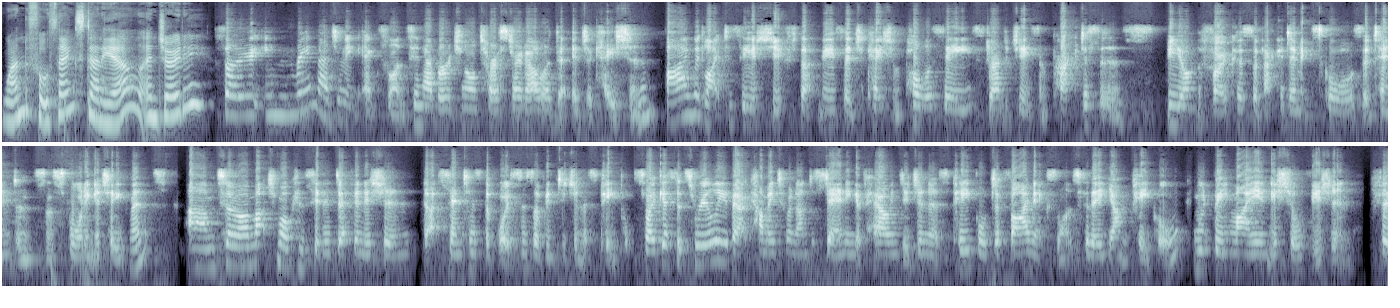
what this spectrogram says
Wonderful, thanks Danielle and Jodie. So, in reimagining excellence in Aboriginal and Torres Strait Islander education, I would like to see a shift that moves education policy, strategies, and practices beyond the focus of academic scores, attendance, and sporting achievements um, to a much more considered definition that centres the voices of Indigenous people. So I guess it's really about coming to an understanding of how Indigenous people define excellence for their young people, would be my initial vision for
